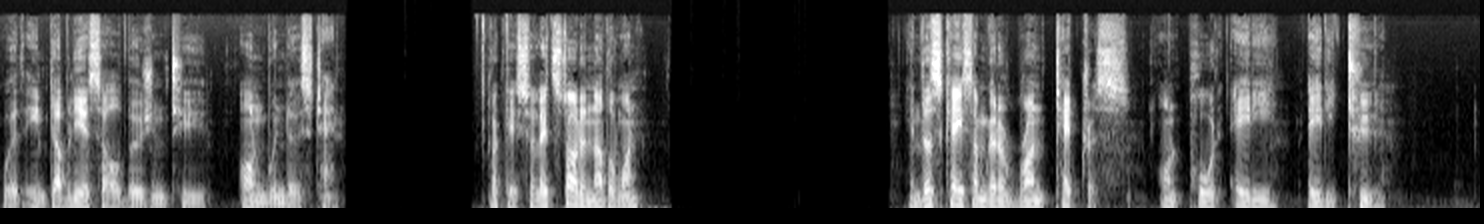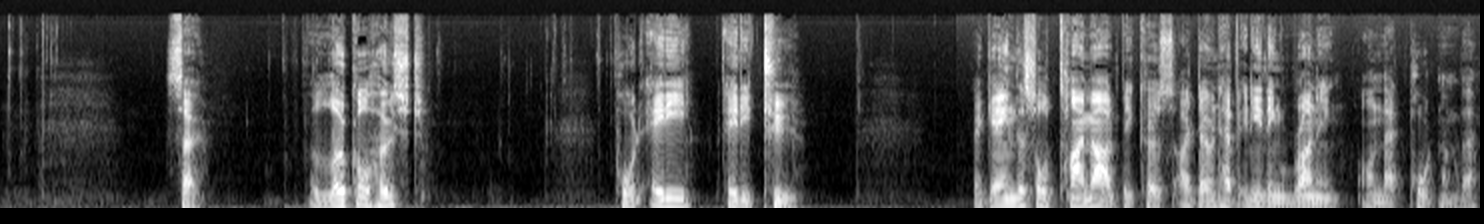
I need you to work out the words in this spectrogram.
within WSL version 2 on Windows 10. Okay, so let's start another one. In this case, I'm going to run Tetris on port 8082. So, localhost, port 8082. Again, this will time out because I don't have anything running on that port number.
